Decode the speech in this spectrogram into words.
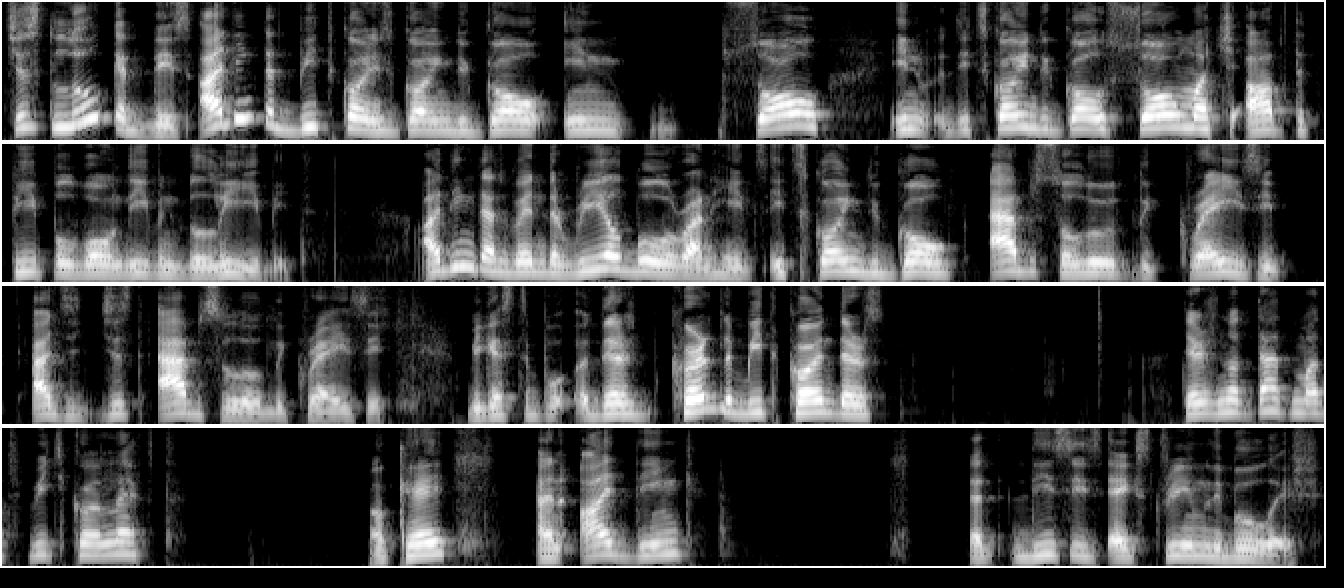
Just look at this. I think that Bitcoin is going to go in so in, it's going to go so much up that people won't even believe it. I think that when the real bull run hits, it's going to go absolutely crazy, just absolutely crazy, because the, there's currently Bitcoin. There's there's not that much Bitcoin left. Okay, and I think that this is extremely bullish.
